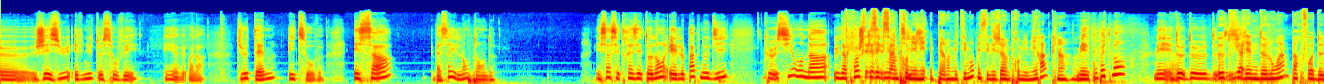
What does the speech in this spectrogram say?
euh, Jésus est venu te sauver et voilà, Dieu t'aime et il te sauve. Et ça, eh ben ça ils l'entendent. Et ça c'est très étonnant. Et le pape nous dit que si on a une approche C'est- un premier, mi- permettez-moi, mais c'est déjà un premier miracle. hein. mais complètement. Mais de, de, de- Eux qui a- viennent de loin, parfois de,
